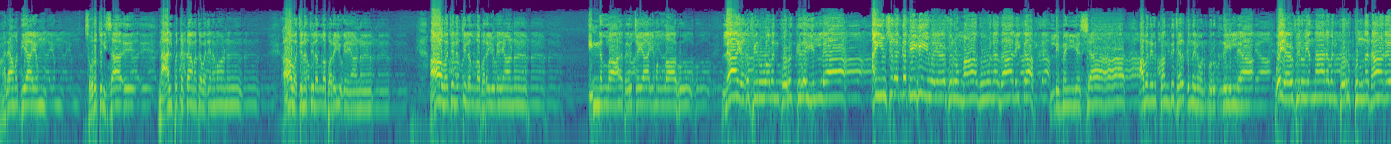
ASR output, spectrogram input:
നാലാമധ്യായം സൂറത്ത് നിസാ നാൽപ്പത്തെട്ടാമത്തെ വചനമാണ്. ആ വചനത്തിൽ അല്ല പറയുകയാണ് ആ വചനത്തിൽ അല്ല പറയുകയാണ്. ഇന്നല്ലാ തീർച്ചയായും യഗ്ഫിറു അവൻ പൊറുക്കുകയില്ല. അവനിൽ പങ്കു ചേർക്കുന്നതിന് അവൻ പൊറുക്കുകയില്ല. എന്നാൽ അവൻ പൊറുക്കുന്നതാണ്.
